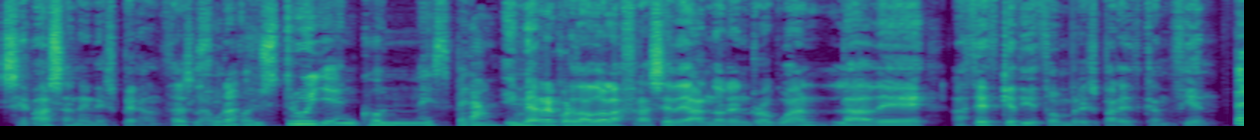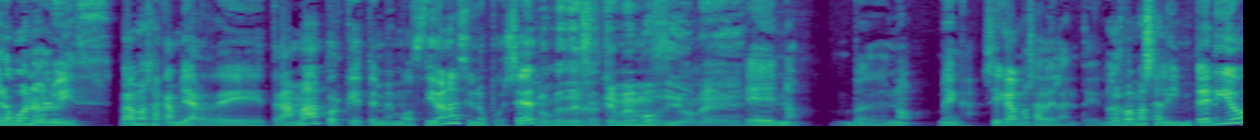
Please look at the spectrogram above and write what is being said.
se basan en esperanzas, Se Laura. construyen con esperanza. Y me ha recordado la frase de Andor en Rogue One, la de haced que diez hombres parezcan cien. Pero bueno, Luis, vamos a cambiar de trama porque te me emocionas y no puede ser. No me deja que me emocione. Eh, no, no, venga, sigamos adelante. Nos vamos al Imperio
